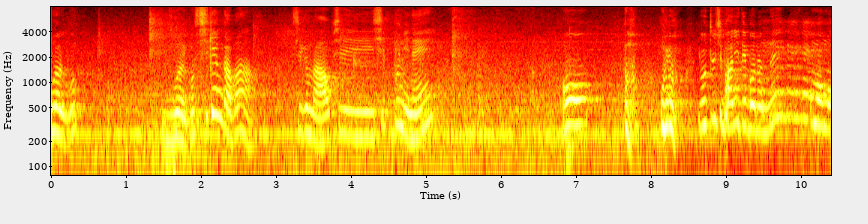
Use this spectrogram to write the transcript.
뭐야 이거? 뭐야 이거? 시계인가 봐. 지금 9시 10분이네. 어? 어, 어 12시 반이 돼버렸네? 어머머.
